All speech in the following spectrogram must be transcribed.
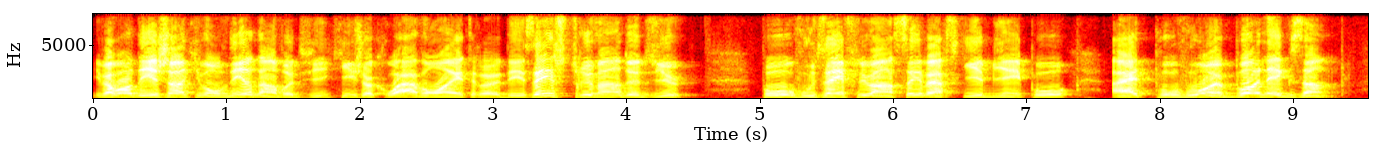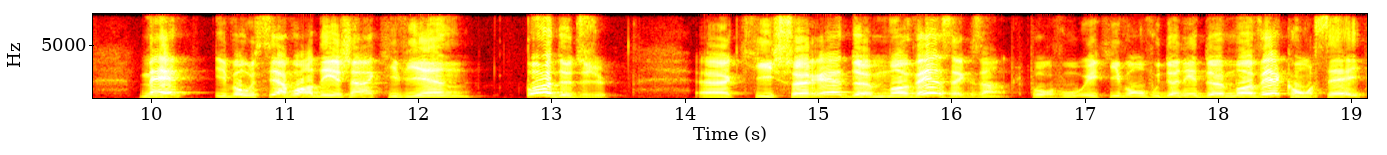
il va y avoir des gens qui vont venir dans votre vie qui, je crois, vont être des instruments de Dieu pour vous influencer vers ce qui est bien, pour être pour vous un bon exemple. Mais il va aussi avoir des gens qui viennent pas de Dieu euh, qui seraient de mauvais exemples pour vous et qui vont vous donner de mauvais conseils.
